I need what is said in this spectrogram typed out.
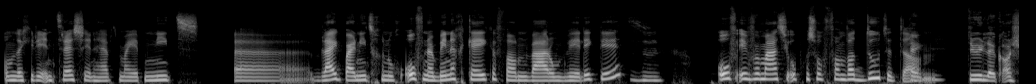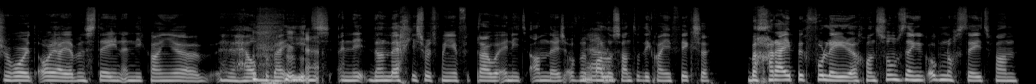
Omdat je er interesse in hebt. Maar je hebt niet... eh, blijkbaar niet genoeg of naar binnen gekeken van waarom wil ik dit? Mhm. Of informatie opgezocht van wat doet het dan? Kijk, Tuurlijk, als je hoort, oh ja, je hebt een steen en die kan je eh, helpen bij Ja. iets. En dan leg je een soort van je vertrouwen in iets anders. Of met Ja. Palo Santo, die kan je fixen. Begrijp ik volledig. Want soms denk ik ook nog steeds van,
